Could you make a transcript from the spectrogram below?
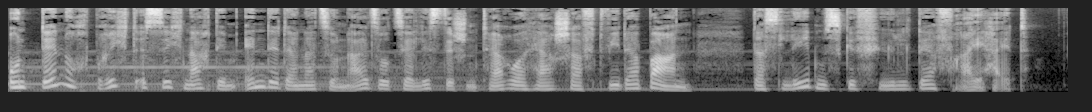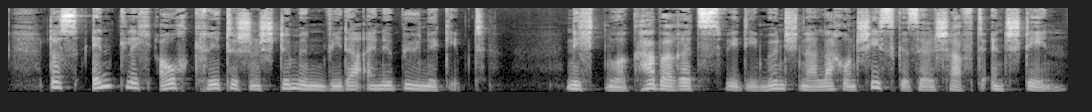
Und dennoch bricht es sich nach dem Ende der nationalsozialistischen Terrorherrschaft wieder Bahn, das Lebensgefühl der Freiheit, das endlich auch kritischen Stimmen wieder eine Bühne gibt. Nicht nur Kabaretts wie die Münchner Lach- und Schießgesellschaft entstehen.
